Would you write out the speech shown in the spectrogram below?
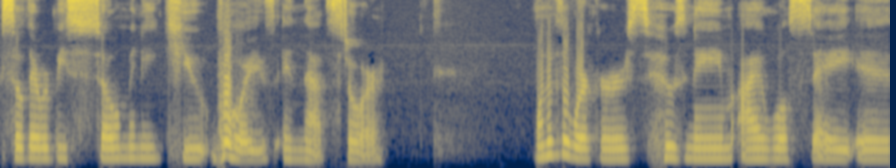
So there would be so many cute boys in that store. One of the workers, whose name I will say is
